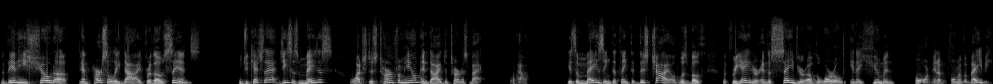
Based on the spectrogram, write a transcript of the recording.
Then he showed up and personally died for those sins. Did you catch that? Jesus made us watched us turn from him and died to turn us back. Wow. It's amazing to think that this child was both the creator and the savior of the world in a human form, in a form of a baby.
